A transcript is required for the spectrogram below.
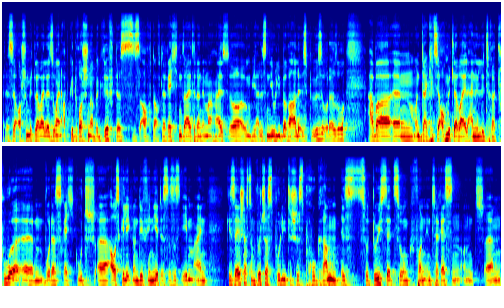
das ist ja auch schon mittlerweile so ein abgedroschener Begriff, dass es auch auf der rechten Seite dann immer heißt, oh, irgendwie alles Neoliberale ist böse oder so. Aber, ähm, und da gibt es ja auch mittlerweile eine Literatur, ähm, wo das recht gut äh, ausgelegt und definiert ist. Das ist eben ein gesellschafts- und wirtschaftspolitisches Programm ist zur Durchsetzung von Interessen. Und ähm,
